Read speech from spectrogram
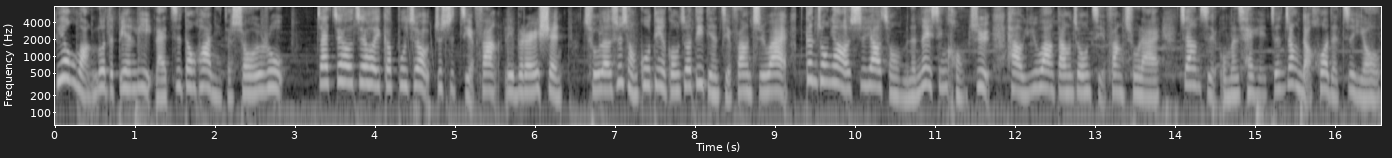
利用网络的便利来自动化你的收入。在最后最后一个步骤就是解放 liberation，除了是从固定的工作地点解放之外，更重要的是要从我们的内心恐惧还有欲望当中解放出来，这样子我们才可以真正的获得自由。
